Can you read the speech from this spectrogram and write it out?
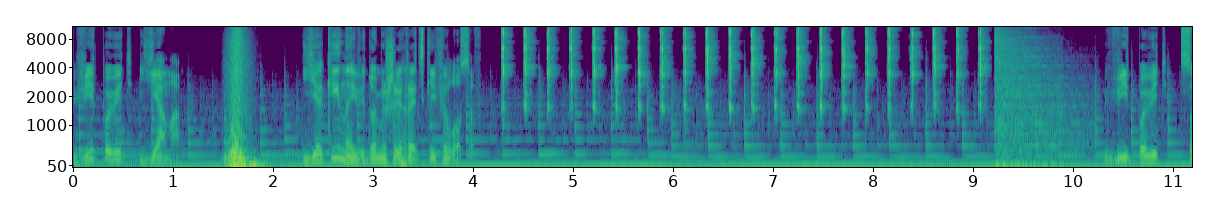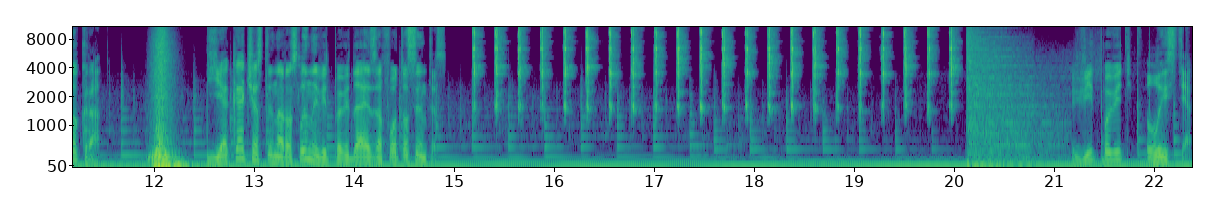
Відповідь Яма. Який найвідоміший грецький філософ? Відповідь Сократ. Яка частина рослини відповідає за фотосинтез? Відповідь листя.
